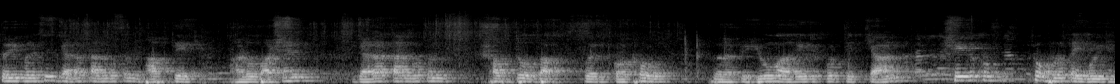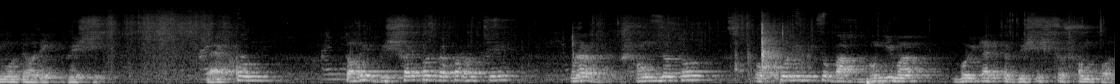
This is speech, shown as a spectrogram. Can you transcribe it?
তৈরি করেছেন, যারা তার মতন ভাবতে ভালোবাসেন, যারা তার মতন শব্দ বা কঠোর হিউমার এগুলি করতে চান, সেই রকম প্রবণতা এই বইটির মধ্যে অনেক বেশি। এখন তবে বিস্ময়কর ব্যাপার হচ্ছে, ওনার সংযত ও পরিমিত বাক ভঙ্গিমা বইটার একটা বিশিষ্ট সম্পদ।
